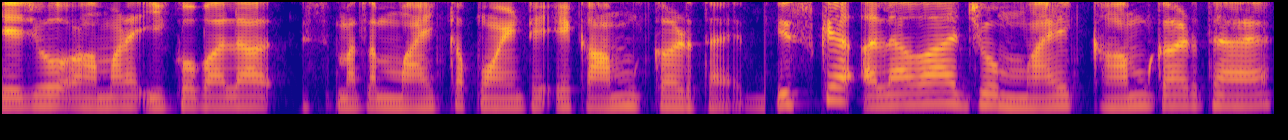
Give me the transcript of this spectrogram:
ये जो हमारा इको वाला मतलब माइक का पॉइंट है, ये काम करता है। इसके अलावा जो माइक काम करता है,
